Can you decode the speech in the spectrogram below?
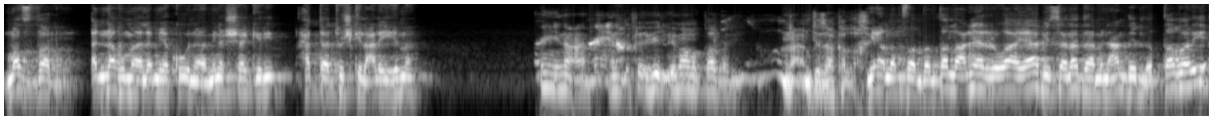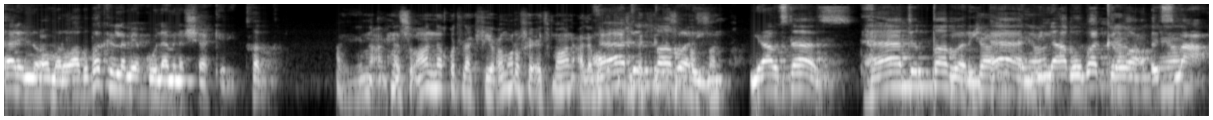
مصدر أنهما لم يكونا من الشاكرين حتى تشكل عليهما؟ أي نعم عند في الإمام الطبري. نعم جزاك الله خير. يلا تفضل. طلع لنا الرواية بسندها من عند الطبري قال إن عمر وأبو بكر لم يكونا من الشاكرين. تفضل. أي نعم إحنا سؤالنا قلت لك في عمر وفي عثمان على هات الطبري. يا أستاذ هات الطبري. قال البيان. إن أبو بكر و... اسمع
